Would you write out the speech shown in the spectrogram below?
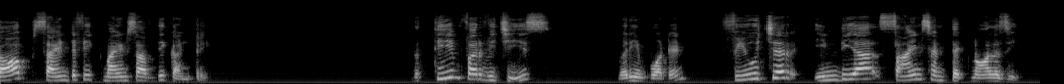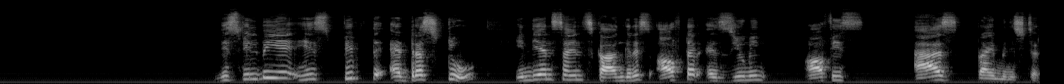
top scientific minds of the country. The theme for which is very important Future India Science and Technology. This will be his fifth address to Indian Science Congress after assuming office as Prime Minister.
